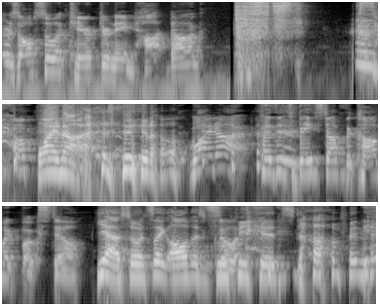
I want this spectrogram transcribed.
There's also a character named Hot Dog. Why not? you know. Why not? Because it's based off the comic book still. Yeah, so it's like all this So- goofy kid stuff and yeah.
